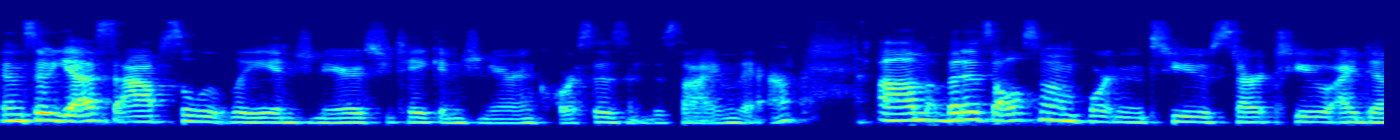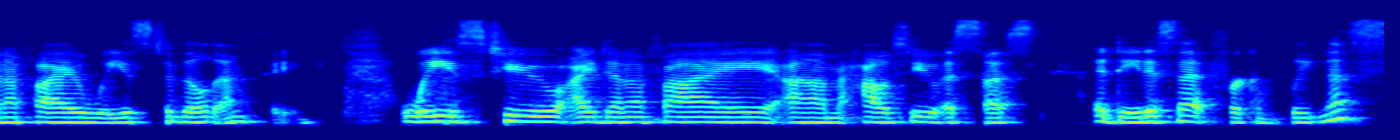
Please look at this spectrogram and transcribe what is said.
And so yes, absolutely, engineers should take engineering courses and design there. Um, but it's also important to start to identify ways to build empathy, ways to identify um, how to assess a data set for completeness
